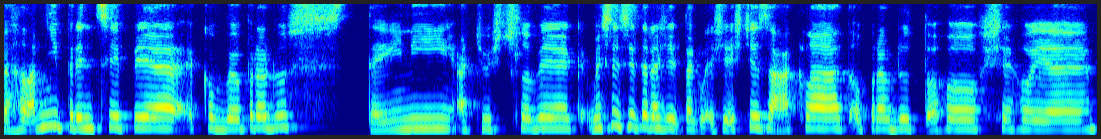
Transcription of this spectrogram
hlavní princip je jako by opravdu stejný, ať už člověk, myslím si teda, že takhle, že ještě základ opravdu toho všeho je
